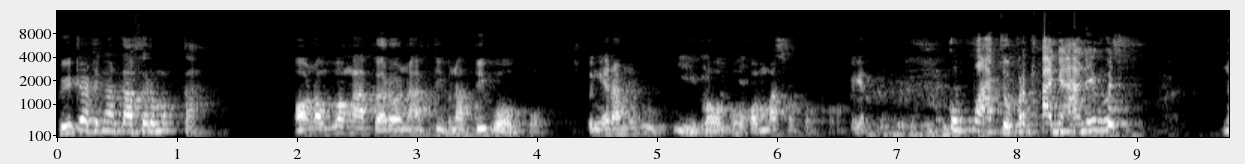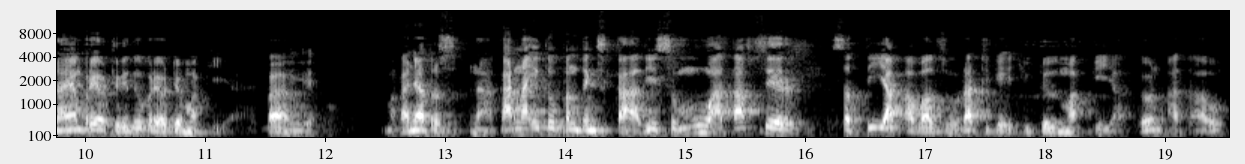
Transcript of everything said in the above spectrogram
Beda dengan kafir Mekah. Ono wong ngabaro nabi, nabi ku apa? Pangeran iku piye? Kok apa? Kok mas apa kok? Ku wajo pertanyaane wis. Nah, yang periode itu periode Makia. Paham ya? Makanya terus, nah karena itu penting sekali semua tafsir setiap awal surat dikei judul Makiyatun atau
